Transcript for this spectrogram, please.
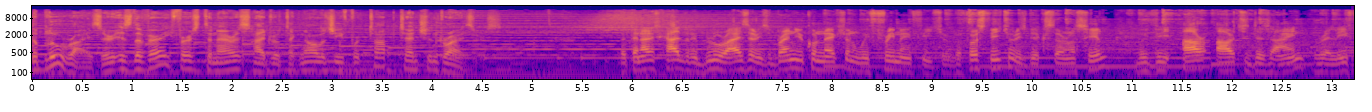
the Blue Riser is the very first Tenaris Hydril technology for top tensioned risers. The Tenaris Hydril Blue Riser is a brand new connection with three main features. The first feature is the external seal with the R-arch design, relief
